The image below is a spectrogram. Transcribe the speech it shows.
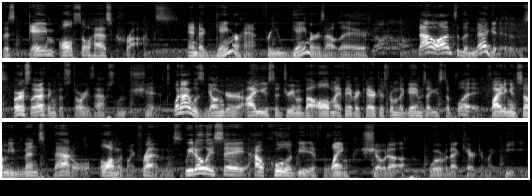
This game also has Crocs. And a gamer hat for you gamers out there. Now on to the negatives. Firstly, I think the story is absolute shit. When I was younger, I used to dream about all my favorite characters from the games I used to play, fighting in some immense battle, along with my friends. We'd always say how cool it'd be if blank showed up whoever that character might be.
